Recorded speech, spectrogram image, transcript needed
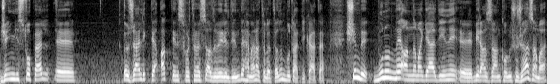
Cengiz Topel e, özellikle Akdeniz fırtınası adı verildiğinde hemen hatırlatalım bu tatbikata. Şimdi bunun ne anlama geldiğini e, birazdan konuşacağız ama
